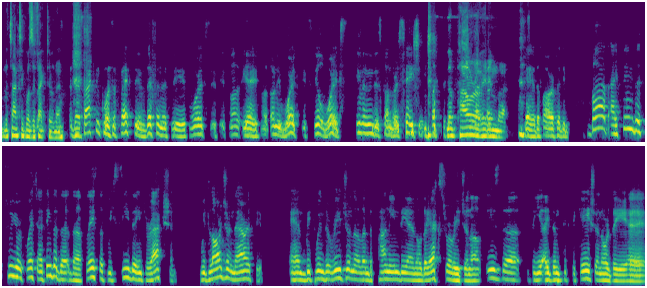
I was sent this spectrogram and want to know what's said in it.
The tactic was effective then. The tactic was effective. Definitely, it works. It, it not yeah. It not only worked. It still works even in this conversation. the power of Hidimba. yeah, the power of Hidimba. But I think that to your question, I think that the, the place that we see the interaction with larger narratives and between the regional and the pan-Indian or the extra-regional is the the identification or the uh, uh,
